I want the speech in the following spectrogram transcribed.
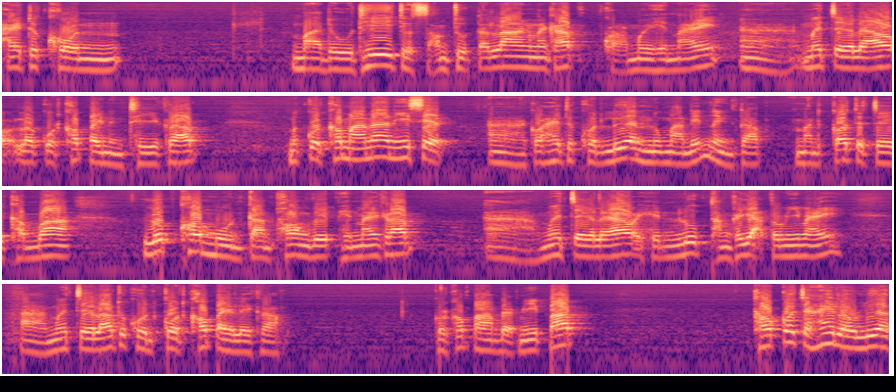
ให้ทุกคน มาดูที่จุด 3 จุดด้านล่างนะครับ ขวามือเห็นไหมอ่าเมื่อเจอแล้วเรากดเข้าไปหนึ่งทีครับเมื่อกดเข้ามาหน้านี้เสร็จอ่าก็ให้ทุกคนเลื่อนลงมานิดหนึ่งครับ มันก็จะเจอคำว่า ลบข้อมูลการท่องเว็บเห็นไหมครับอ่าเมื่อเจอแล้วเห็นรูปถังขยะตรงนี้ไหมอ่าเมื่อเจอแล้วทุกคนกดเข้าไปเลยครับ กดเข้าไปแบบนี้ปั๊บเขาก็จะให้เราเลือก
